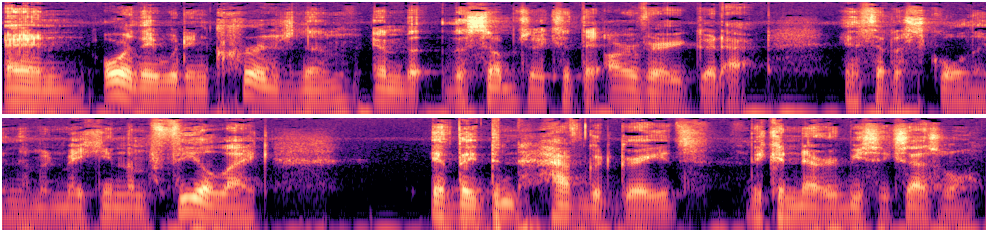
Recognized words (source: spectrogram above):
And or they would encourage them in the, the subjects that they are very good at instead of scolding them and making them feel like if they didn't have good grades, they could never be successful.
